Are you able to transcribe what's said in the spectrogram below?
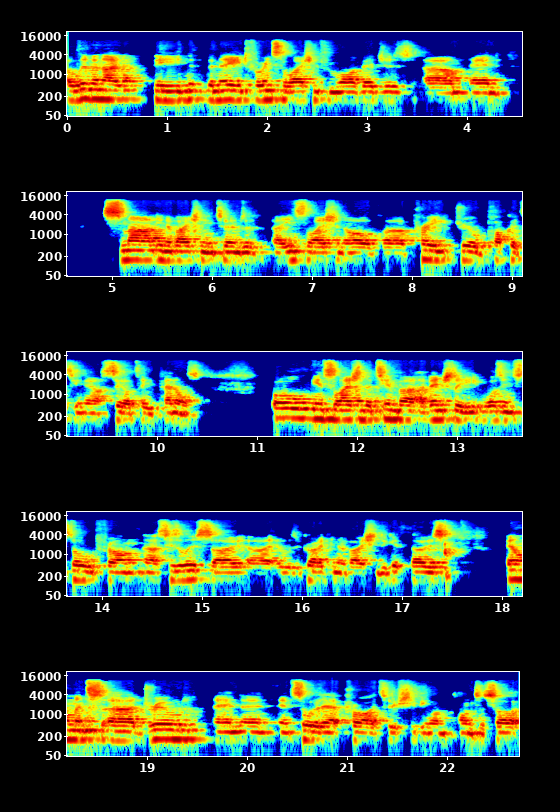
eliminate the, the need for installation from live edges um, and smart innovation in terms of uh, installation of uh, pre-drilled pockets in our CLT panels. All the installation of the timber eventually was installed from uh, so uh, it was a great innovation to get those elements uh, drilled and, and, and, sorted out prior to shipping on, onto site.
